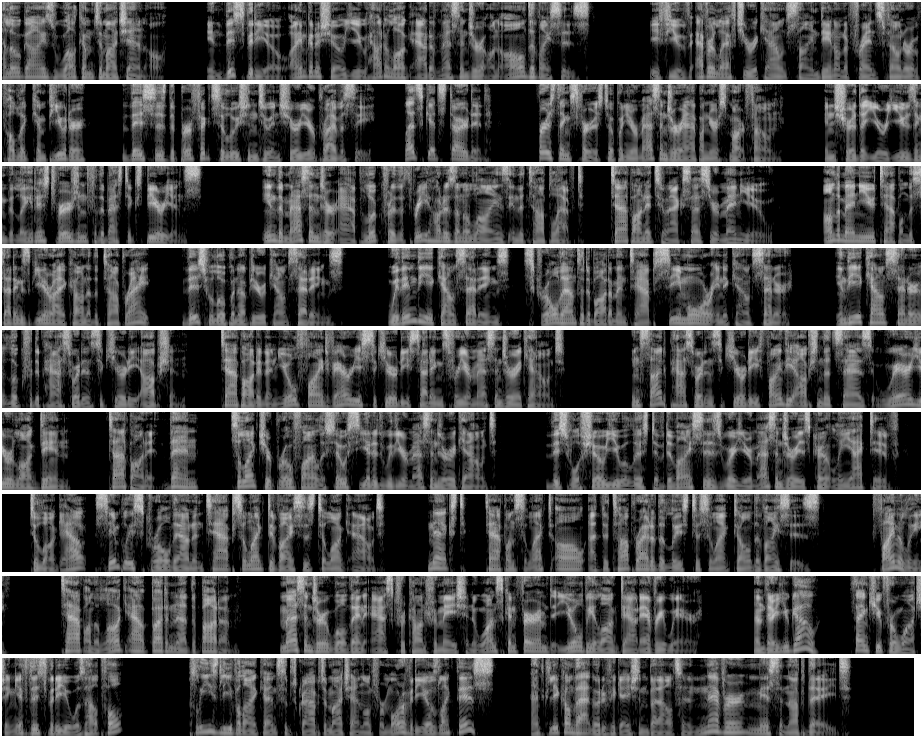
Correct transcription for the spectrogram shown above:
Hello guys, welcome to my channel. In this video, I'm going to show you how to log out of Messenger on all devices. If you've ever left your account signed in on a friend's phone or a public computer, this is the perfect solution to ensure your privacy. Let's get started. First things first, open your Messenger app on your smartphone. Ensure that you're using the latest version for the best experience. In the Messenger app, look for the three horizontal lines in the top left. Tap on it to access your menu. On the menu, tap on the settings gear icon at the top right this will open up your account settings. Within the account settings, scroll down to the bottom and tap See More in Account Center. In the Account Center, look for the Password and Security option. Tap on it and you'll find various security settings for your Messenger account. Inside Password and Security, find the option that says Where you're logged in. Tap on it, then select your profile associated with your Messenger account. This will show you a list of devices where your Messenger is currently active. To log out, simply scroll down and tap Select Devices to log out. Next, tap on Select All at the top right of the list to select all devices. Finally, tap on the Log Out button at the bottom. Messenger will then ask for confirmation. Once confirmed, you'll be logged out everywhere. And there you go. Thank you for watching. If this video was helpful, please leave a like and subscribe to my channel for more videos like this. And click on that notification bell to never miss an update.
